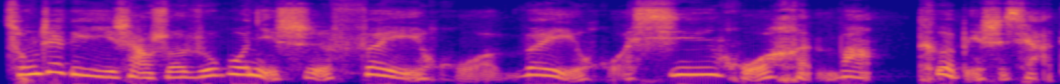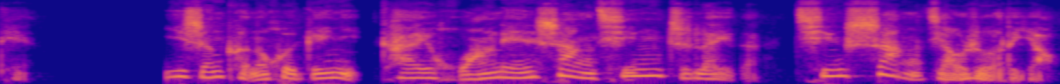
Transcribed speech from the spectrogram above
从这个意义上说，如果你是肺火、胃火、心火很旺，特别是夏天，医生可能会给你开黄连上清之类的清上焦热的药。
